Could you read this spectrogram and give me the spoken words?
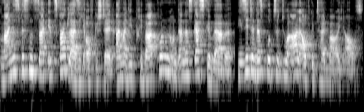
Meines Wissens seid ihr zweigleisig aufgestellt. Einmal die Privatkunden und dann das Gastgewerbe. Wie sieht denn das prozentual aufgeteilt bei euch aus?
